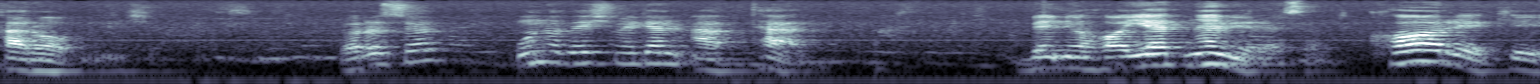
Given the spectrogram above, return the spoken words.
خراب میشه. درست شد؟ اونو بهش میگن ابتر. به نهایت نمی‌رسد کاری که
